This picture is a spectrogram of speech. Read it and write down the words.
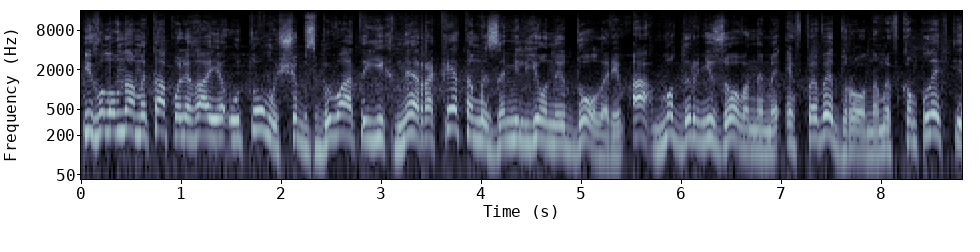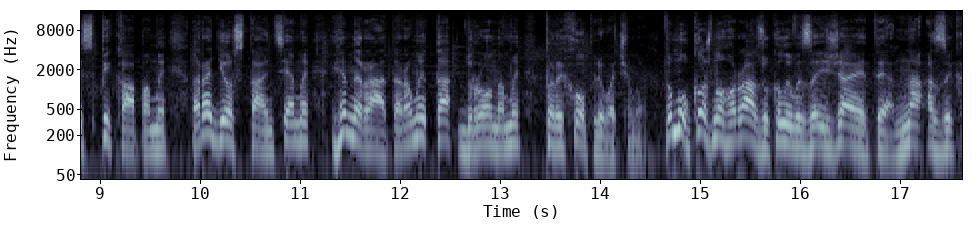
І головна мета полягає у тому, щоб збивати їх не ракетами за мільйони доларів, а модернізованими fpv дронами в комплекті з пікапами, радіостанціями, генераторами та дронами-перехоплювачами. Тому кожного разу, коли ви заїжджаєте на АЗК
